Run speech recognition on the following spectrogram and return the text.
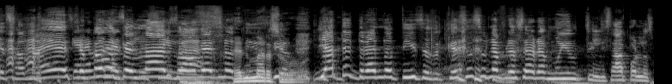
eso, maestro. ¿Cómo que en marzo va a haber noticias? En marzo. Ya tendrán noticias, porque esa es una frase ahora muy utilizada por los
